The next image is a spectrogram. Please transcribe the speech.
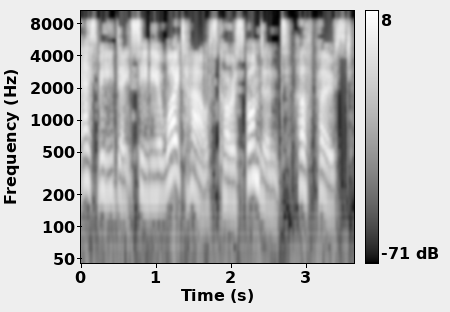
S.V. date senior White House correspondent, HuffPost.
